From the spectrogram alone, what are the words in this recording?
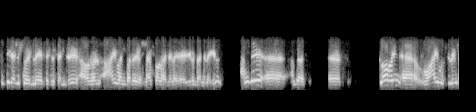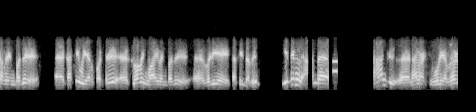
சுத்திகரிப்பு நிலையத்துக்கு சென்று அவர்கள் ஆய்வு என்பது மேற்கொள்ள நிலை இருந்த நிலையில் அங்கு அந்த குளோரின் வாயு சிலிண்டர் என்பது கசி கசிவு ஏற்பட்டு குளோரின் வாயு என்பது வெளியே கசிந்தது. இதில் அந்த நான்கு நகராட்சி ஊழியர்கள்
